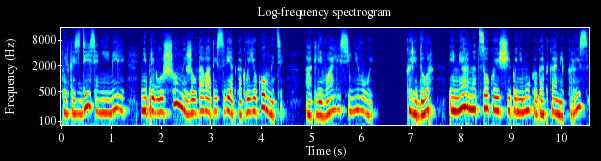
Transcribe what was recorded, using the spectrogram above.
Только здесь они имели не приглушенный желтоватый свет, как в ее комнате, а отливали синевой. Коридор и мерно цокающий по нему коготками крыс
